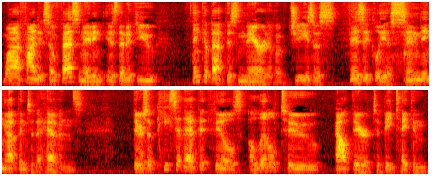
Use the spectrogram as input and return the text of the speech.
why I find it so fascinating is that if you think about this narrative of Jesus physically ascending up into the heavens, there's a piece of that that feels a little too out there to be taken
